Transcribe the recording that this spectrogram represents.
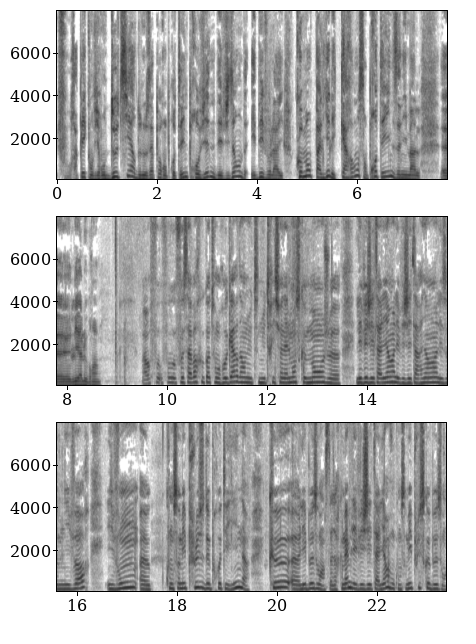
il faut rappeler qu'environ deux tiers de nos apports en protéines proviennent des viandes et des volailles. Comment pallier les carences en protéines animales euh, Léa Lebrun? Alors, faut, savoir que quand on regarde hein, nutritionnellement ce que mangent euh, les végétaliens, les végétariens, les omnivores, ils vont euh, consommer plus de protéines que les besoins. C'est-à-dire que même les végétaliens vont consommer plus que besoin.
